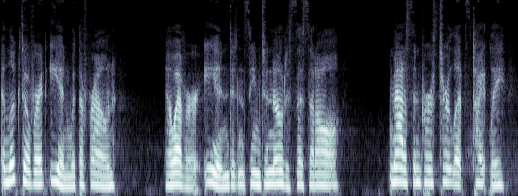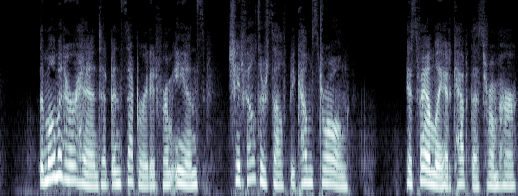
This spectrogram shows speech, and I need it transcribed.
and looked over at Ian with a frown. However, Ian didn't seem to notice this at all. Madison pursed her lips tightly. The moment her hand had been separated from Ian's, she had felt herself become strong. His family had kept this from her,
